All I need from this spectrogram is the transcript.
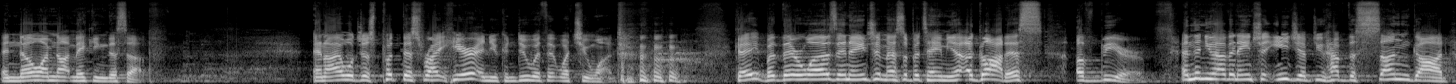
and no, I'm not making this up. And I will just put this right here, and you can do with it what you want. okay? But there was in ancient Mesopotamia a goddess of beer. And then you have in ancient Egypt, you have the sun god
